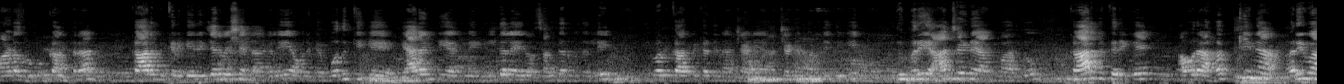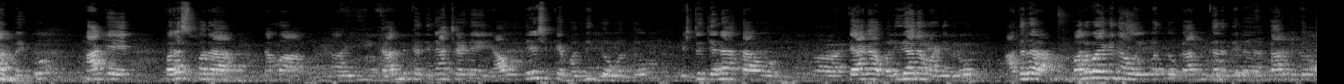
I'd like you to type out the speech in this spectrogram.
ಮಾಡೋದ್ರ ಮುಖಾಂತರ ಕಾರ್ಮಿಕರಿಗೆ ರಿಸರ್ವೇಷನ್ ಆಗಲಿ, ಅವರಿಗೆ ಬದುಕಿಗೆ ಗ್ಯಾರಂಟಿ ಆಗಲಿ, ಇಲ್ದಲೇ ಇರೋ ಸಂದರ್ಭದಲ್ಲಿ ಇವತ್ತು ಕಾರ್ಮಿಕ ದಿನಾಚರಣೆ, ಆಚರಣೆ ಮಾಡ್ತಿದ್ದೀವಿ. ಇದು ಬರೀ ಆಚರಣೆ ಆಗಬಾರ್ದು. ಕಾರ್ಮಿಕರಿಗೆ ಅವರ ಹಕ್ಕಿನ ಅರಿವಾಗಬೇಕು. ಹಾಗೆ ಪರಸ್ಪರ ನಮ್ಮ ಈ ಕಾರ್ಮಿಕ ದಿನಾಚರಣೆ ಯಾವ ಉದ್ದೇಶಕ್ಕೆ ಬಂದಿತ್ತು ಅವತ್ತು ಎಷ್ಟು ಜನ ತಾವು ತ್ಯಾಗ ಬಲಿದಾನ ಮಾಡಿದ್ರು. ಅದರ ಫಲವಾಗಿ ನಾವು ಇವತ್ತು ಕಾರ್ಮಿಕರ ದಿನ, ಕಾರ್ಮಿಕರು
